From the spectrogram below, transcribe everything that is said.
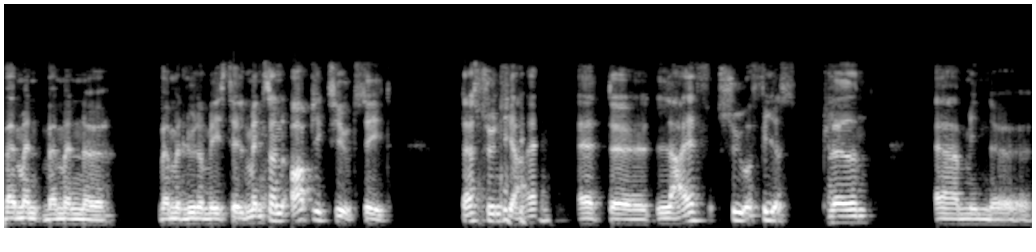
hvad man, hvad, man, øh, hvad man lytter mest til. Men sådan objektivt set, der synes jeg, at øh, Live 87-pladen er min, øh,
